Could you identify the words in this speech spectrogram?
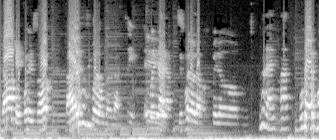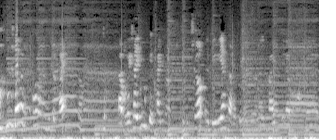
No, que después de eso, a eso sí podemos hablar. Sí, después Eh, nada. Después lo hablamos, pero Una vez más. una vez más, ¿no me mucho hype? No. No, porque ya dijimos que hype no. Yo vivía hasta recién que el hype era como hacer,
